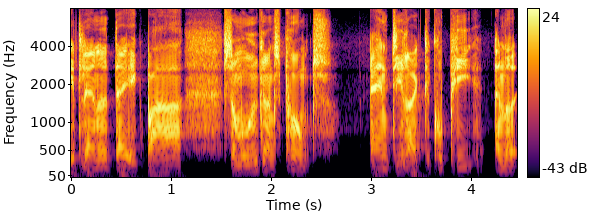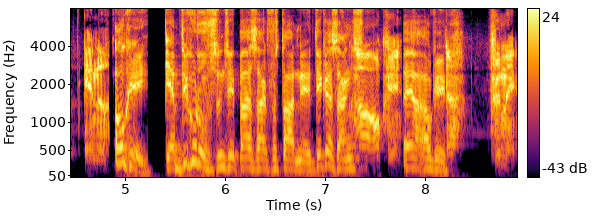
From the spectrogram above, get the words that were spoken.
et eller andet, der ikke bare som udgangspunkt er en direkte kopi af noget andet. Okay. Jamen, det kunne du sådan set bare have sagt fra starten af. Det kan jeg sagtens. Nå, okay. Ja, okay. Ja, fyr af.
